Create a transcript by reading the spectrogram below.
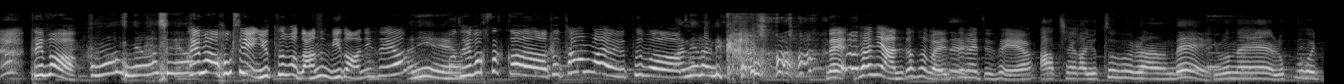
헉, 대박! 어머, 안녕하세요. 대박! 혹시 유튜버 나는 미도 아니세요? 아니에요. 어, 대박 사건! 저 처음 봐요, 유튜버. 아니라니까요. 네, 편히 앉아서 말씀해 주세요. 아, 제가 유튜브를 하는데 이번에 룩북을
